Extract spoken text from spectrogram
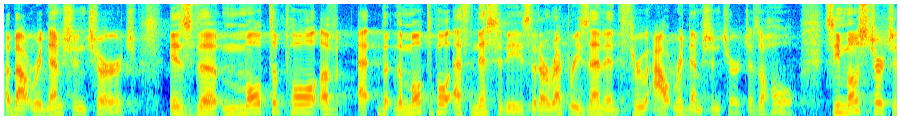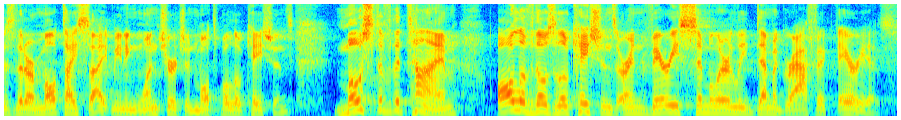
about Redemption Church, is the multiple of the multiple ethnicities that are represented throughout Redemption Church as a whole. See, most churches that are multi-site, meaning one church in multiple locations, most of the time, all of those locations are in very similarly demographic areas.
